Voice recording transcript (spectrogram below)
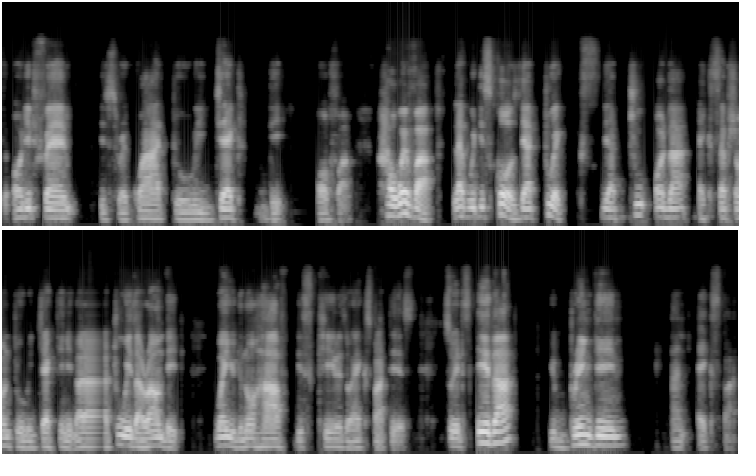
the audit firm is required to reject the offer. However, like we discussed, there are two there are two other exceptions to rejecting it. There are two ways around it when you do not have the skills or expertise. So it's either you bring in an expert.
